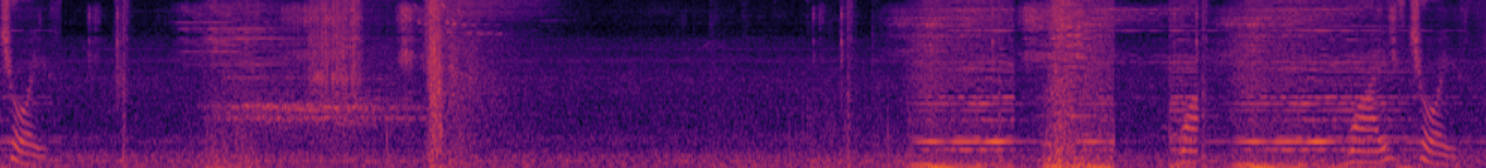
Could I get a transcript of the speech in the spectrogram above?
choice. Wise choice.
